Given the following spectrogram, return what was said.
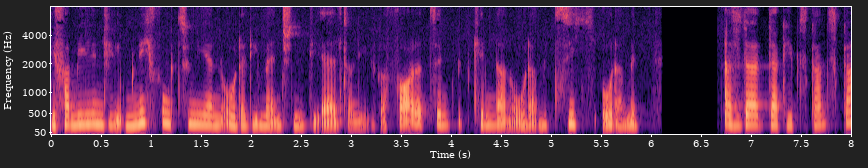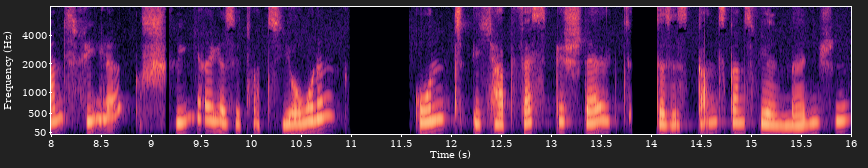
die Familien, die eben nicht funktionieren oder die Menschen, die Eltern, die überfordert sind mit Kindern oder mit sich oder mit, also da, da gibt es ganz, ganz viele schwierige Situationen und ich habe festgestellt, dass es ganz, ganz vielen Menschen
